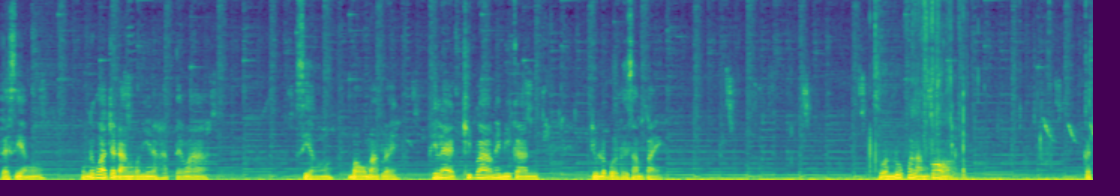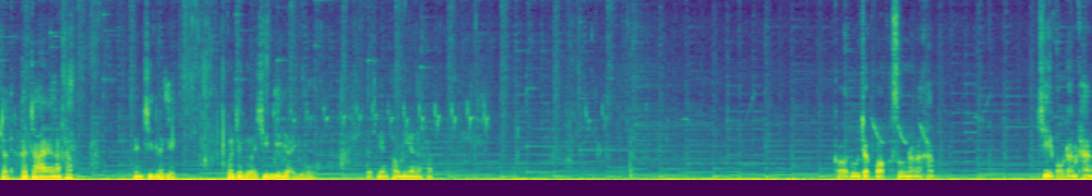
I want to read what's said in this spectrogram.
แต่เสียงผมนึกว่าจะดังกว่านี้นะครับ แต่ว่าเสียงเบามากเลย ที่แรกคิดว่าไม่มีการจุดระเบิดด้วยซ้ำไป ส่วนลูกฝรั่งก็ กระจัดกระจายนะครับ เป็นชิ้นเล็กๆ ก็จะเหลือชิ้นใหญ่ๆอยู่ แต่เพียงเท่านี้นะครับก็ดูจากปลอกกระสุนแล้วนะครับ ฉีกออกด้านข้าง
